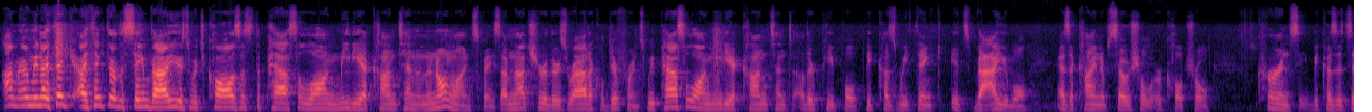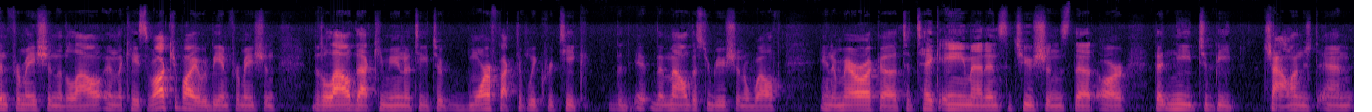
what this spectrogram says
I mean, I think, I think they're the same values which cause us to pass along media content in an online space. I'm not sure there's radical difference. We pass along media content to other people because we think it's valuable as a kind of social or cultural currency, because it's information that allow, in the case of Occupy, it would be information that allowed that community to more effectively critique the, the maldistribution of wealth in America, to take aim at institutions that are that need to be challenged and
